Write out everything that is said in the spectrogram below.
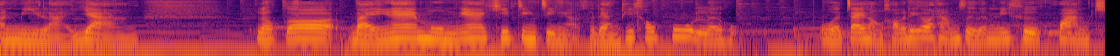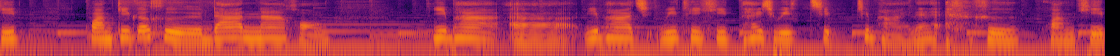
มันมีหลายอย่าง แล้วก็ใบแง่มุมแง่คิดจริงๆอะอย่างที่เขาพูดเลยหัวใจของเขาที่เขาทำสื่อเล่มนี้คือความคิด ความคิดก็คือด้านหน้าของยี่ห้ายี่ห้าวิธีคิดให้ชีวิตชิบหายนี่แหละคือความคิด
